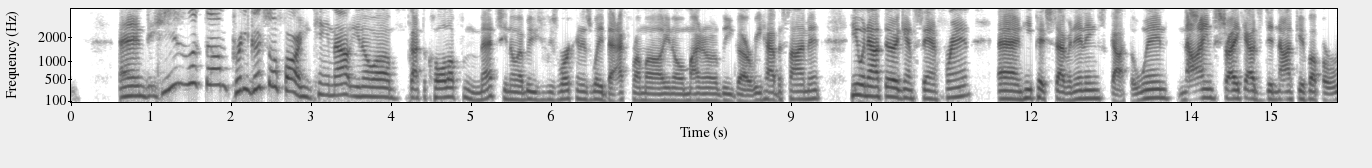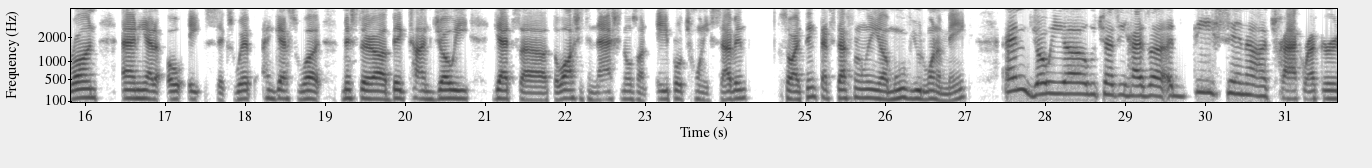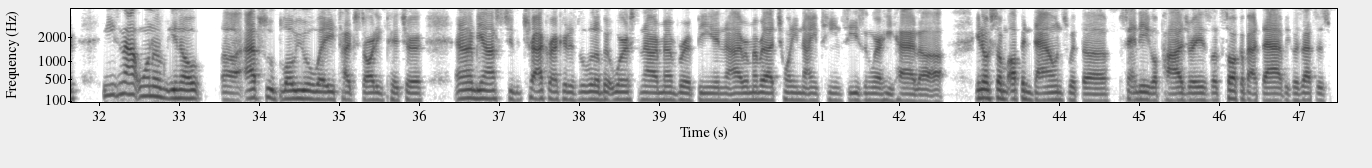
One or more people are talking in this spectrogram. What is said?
and he's looked um pretty good so far. He came out, you know, uh, got the call up from the Mets. You know, believe he's working his way back from uh you know minor league uh, rehab assignment. He went out there against San Fran and he pitched seven innings, got the win, nine strikeouts, did not give up a run, and he had an 086 whip. And guess what? Mr. Uh, Big Time Joey gets uh, the Washington Nationals on April 27th. So I think that's definitely a move you'd want to make. And Joey uh, Lucchesi has a, a decent uh, track record. He's not one of, you know, uh, absolute blow you away type starting pitcher. And I'm gonna be honest with you, the track record is a little bit worse than I remember it being. I remember that 2019 season where he had, uh, you know, some up and downs with the San Diego Padres. Let's talk about that because that's his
